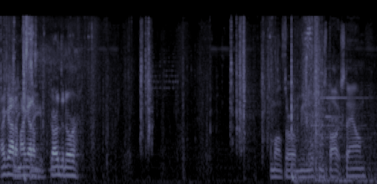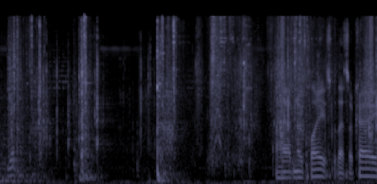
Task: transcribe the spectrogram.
I got him. I got him. Guard the door. I'm gonna throw a munitions box down. Yep. Have no plates, but that's okay.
